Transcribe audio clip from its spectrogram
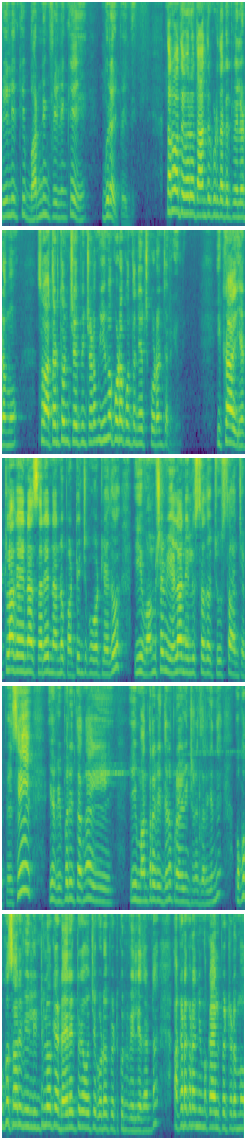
ఫీలింగ్కి బర్నింగ్ ఫీలింగ్కి గురైపోయింది. తర్వాత ఎవరో తాంత్రికుడి దగ్గరికి వెళ్ళడము సో అతడితో చేపించడం ఈమె కూడా కొంత నేర్చుకోవడం జరిగింది. ఇక ఎట్లాగైనా సరే నన్ను పట్టించుకోవట్లేదు. ఈ వంశం ఎలా నిలుస్తుందో చూస్తా అని చెప్పేసి ఇక విపరీతంగా ఈ ఈ మంత్ర విద్యను ప్రయోగించడం జరిగింది. ఒక్కొక్కసారి వీళ్ళ ఇంటిలోకే డైరెక్ట్గా వచ్చి గొడవ పెట్టుకుని వెళ్ళేదంట. అక్కడక్కడ నిమ్మకాయలు పెట్టడము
